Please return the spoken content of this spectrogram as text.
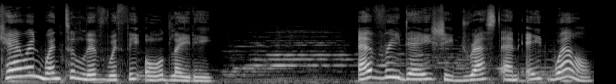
Karen went to live with the old lady. Every day she dressed and ate well.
